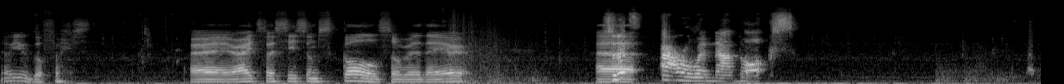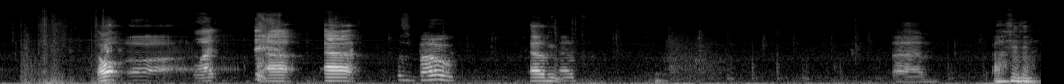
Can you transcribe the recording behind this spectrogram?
No, you go first. Alright, so I see some skulls over there. Uh, so let's arrow in that box. oh! What? Uh, uh, Let's bow. um, Um, um,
